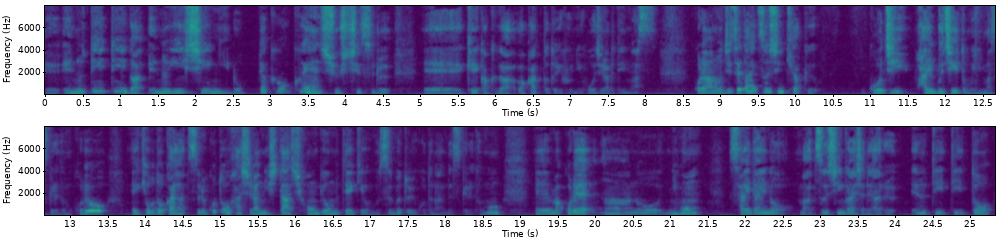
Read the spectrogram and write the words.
えー NTT が NEC に600億円出資する、えー計画が分かったというふうに報じられています。これあの次世代通信規格 5G、5G とも言いますけれどもこれを共同開発することを柱にした資本業務提携を結ぶということなんですけれども、えーまあ、これあの日本最大の、まあ、通信会社である NTT と、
